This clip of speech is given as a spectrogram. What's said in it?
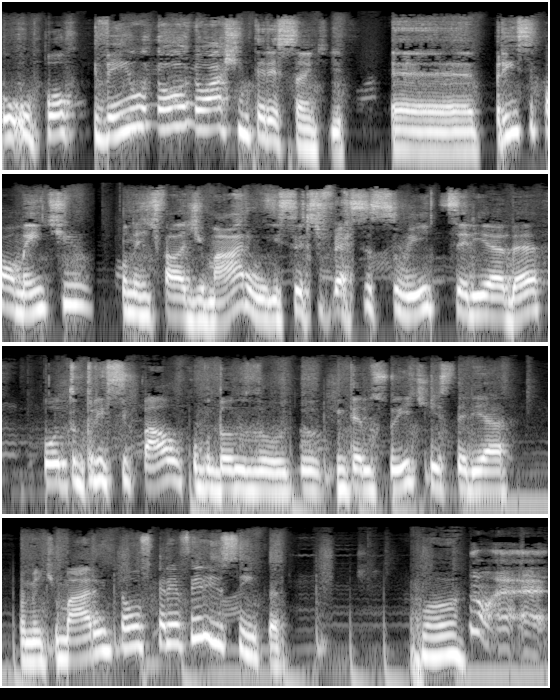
o, o pouco que vem eu, eu, eu acho interessante. É, principalmente quando a gente fala de Mario, e se eu tivesse o Switch, seria, né? Outro principal, como dono do, do Nintendo Switch, seria realmente Mario, então eu ficaria feliz, sim, cara. Boa. Não, é, é,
